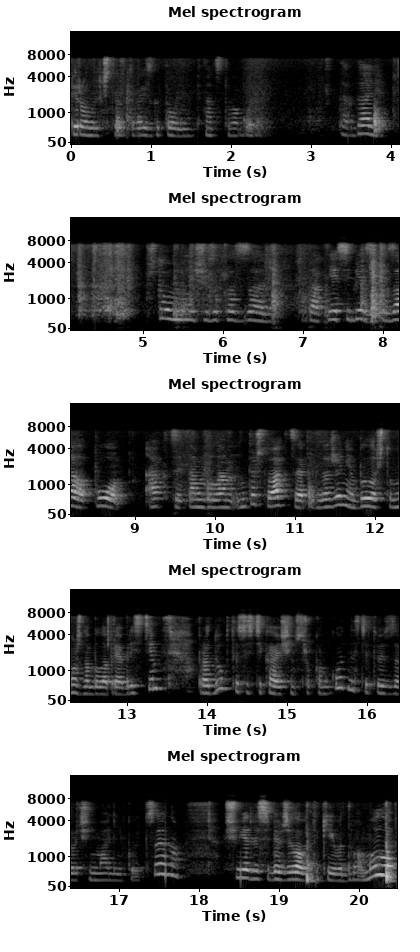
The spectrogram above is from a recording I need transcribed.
1.04 изготовлено 15 года. Так, далее. Что у меня еще заказали? Так, я себе заказала по акции. Там была не то, что акция, а предложение было, что можно было приобрести продукты с истекающим сроком годности, то есть за очень маленькую цену. Общем, я для себя взяла вот такие вот два мыла.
